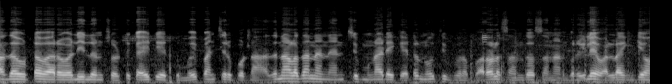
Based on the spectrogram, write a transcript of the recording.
அதை விட்டால் வேறு வழி இல்லைன்னு சொல்லிட்டு கைட்டி எடுத்து போய் பஞ்சர் போட்டேன். அதனால தான் நான் நினச்சி முன்னாடியே கேட்டேன் நூற்றி பரவாயில்ல சந்தோஷம் நண்பர்களே வரல இங்கே வந்து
